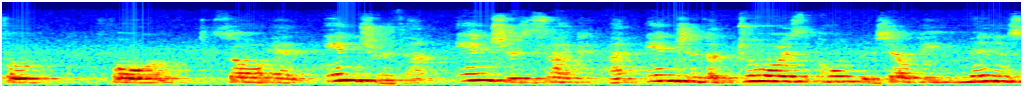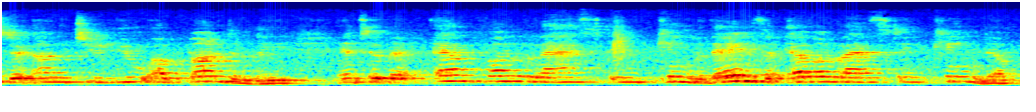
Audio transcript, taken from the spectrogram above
for, for so an entrance, an entrance like an entrance, the door is open, shall be ministered unto you abundantly into the everlasting kingdom. There is the everlasting kingdom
